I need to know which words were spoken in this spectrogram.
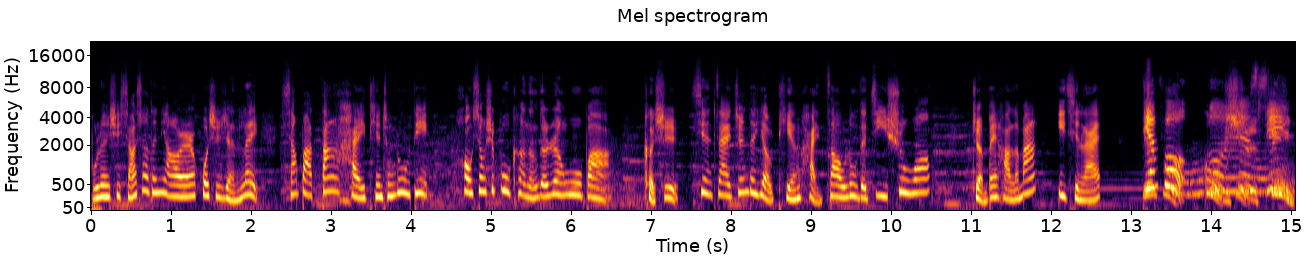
不论是小小的鸟儿，或是人类，想把大海填成陆地，好像是不可能的任务吧？可是现在真的有填海造陆的技术哦！准备好了吗？一起来颠覆故事性。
